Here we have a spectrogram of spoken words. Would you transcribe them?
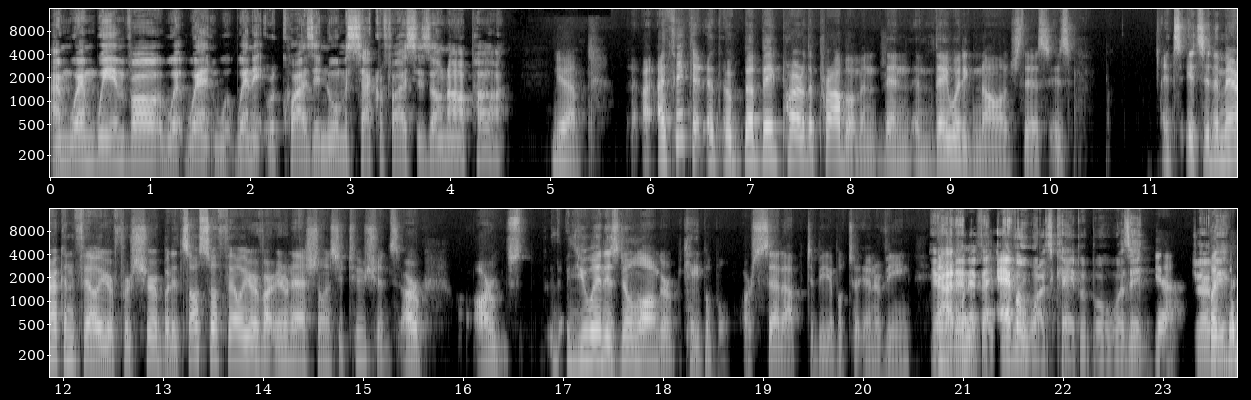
and when we involve when when it requires enormous sacrifices on our part yeah i think that uh, a, a big part of the problem and, and and they would acknowledge this is it's it's an American failure for sure, but it's also a failure of our international institutions. Our our UN is no longer capable or set up to be able to intervene. Yeah, I don't know if it ever was capable. Was it? Yeah, but, but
